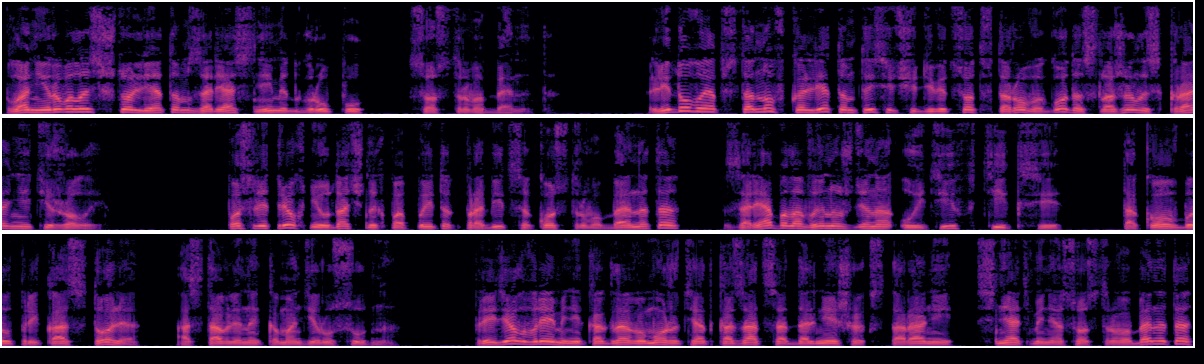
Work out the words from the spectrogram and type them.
Планировалось, что летом Заря снимет группу с острова Беннета. Ледовая обстановка летом 1902 года сложилась крайне тяжелой. После трех неудачных попыток пробиться к острову Беннета, Заря была вынуждена уйти в Тикси. Таков был приказ Толя, оставленный командиру судна. Предел времени, когда вы можете отказаться от дальнейших стараний снять меня с острова Беннета,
